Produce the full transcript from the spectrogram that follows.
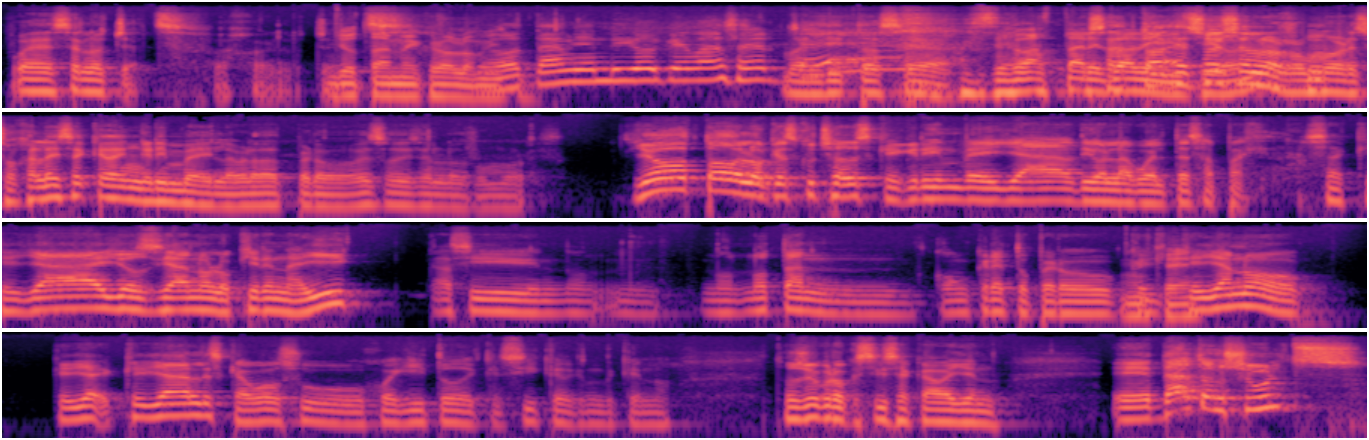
puede ser los Jets. A los. Yo también creo lo Yo mismo. también digo que va a ser... Maldito sea. Se va a estar O sea, esa eso dicen los rumores. Ojalá y se quede en Green Bay, la verdad, pero eso dicen los rumores. Yo todo lo que he escuchado es que Green Bay ya dio la vuelta a esa página. O sea, que ya ellos ya no lo quieren ahí, así no, no- no tan concreto, pero que, ya no, que ya, que ya les cagó su jueguito de que sí, que, de que no. Entonces yo creo que sí se acaba yendo. Eh, Dalton Schultz,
